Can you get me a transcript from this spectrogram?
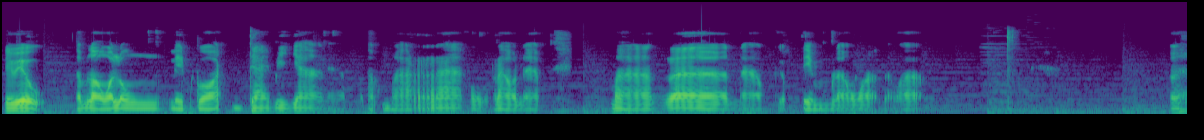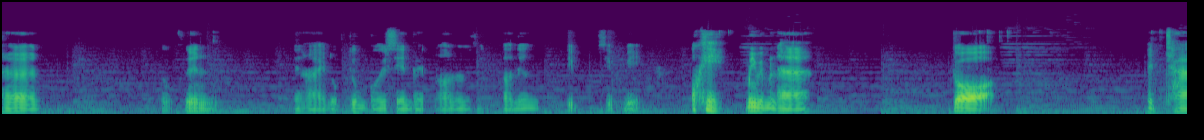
เลเวลรับรองว่าลงเลดบอสได้ไม่ยากนะครับ กับมาร่าของเรานะครับ มาร่านาวเกือบเต็มแล้วอะแต่ว่าอ่าฮะต้องขึ้นเสียหายลูกตุ้มโพลิเซนเพจนอนเลยต่อเนื่องสิบสิบวิโอเค ไม่มีปัญหา ก็เผ็ดชา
